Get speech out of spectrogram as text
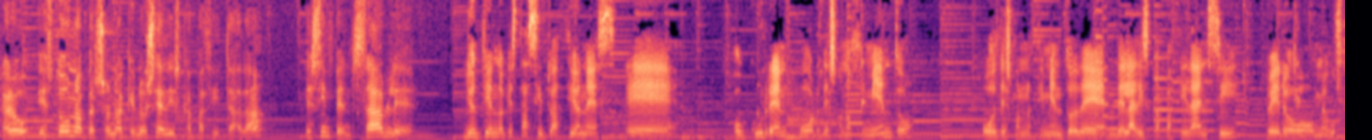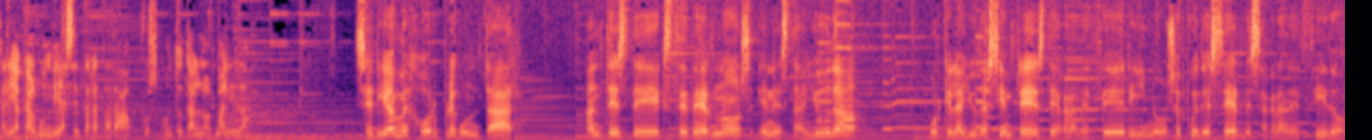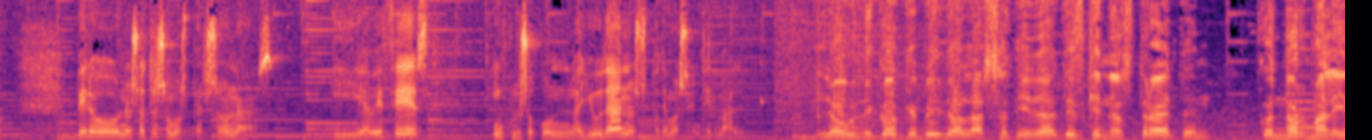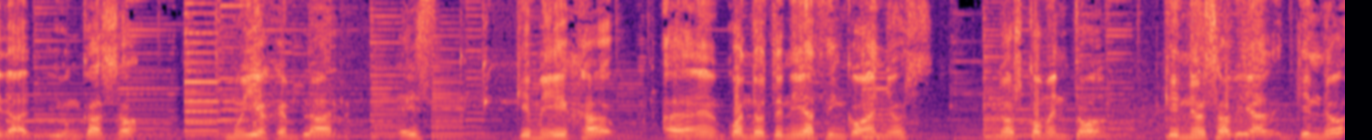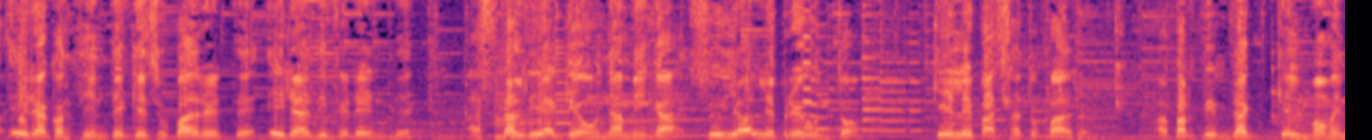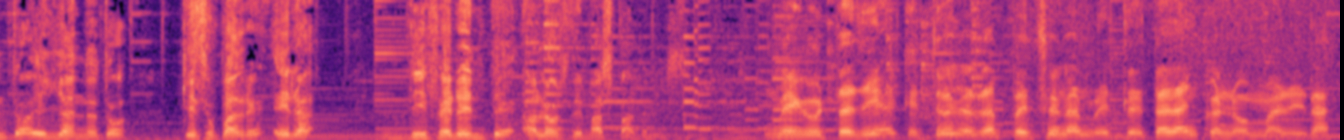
Claro, esto a una persona que no sea discapacitada es impensable. Yo entiendo que estas situaciones eh, ocurren por desconocimiento o desconocimiento de, de, la discapacidad en sí, pero me gustaría que algún día se tratara pues, con total normalidad. Sería mejor preguntar antes de excedernos en esta ayuda, porque la ayuda siempre es de agradecer y no se puede ser desagradecido, pero nosotros somos personas y a veces incluso con la ayuda nos podemos sentir mal. Lo único que pido a la sociedad es que nos traten con normalidad y un caso muy ejemplar es que mi hija cuando tenía cinco años nos comentó que no sabía, que no era consciente que su padre era diferente hasta el día que una amiga suya le preguntó, ¿qué le pasa a tu padre? A partir de aquel momento ella notó que su padre era diferente a los demás padres. Me gustaría que todas las personas me trataran con normalidad.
